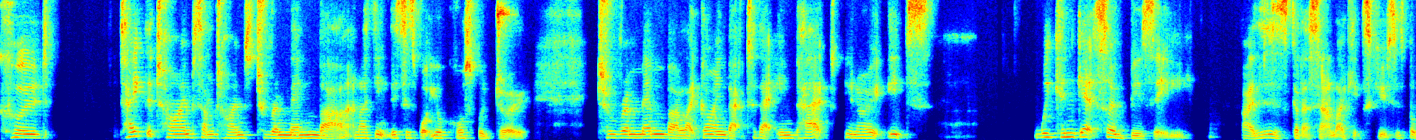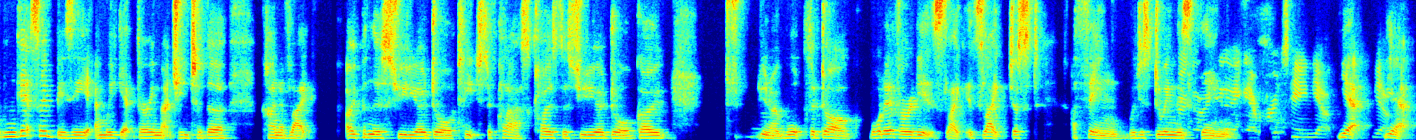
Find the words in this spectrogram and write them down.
could take the time sometimes to remember, and I think this is what your course would do to remember, like going back to that impact, you know, it's we can get so busy. This is going to sound like excuses, but we can get so busy and we get very much into the kind of like open the studio door, teach the class, close the studio door, go, you know, walk the dog, whatever it is. Like it's like just a thing. We're just doing this thing. Yeah, yeah, routine. Yeah. Yeah. Yeah. yeah.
